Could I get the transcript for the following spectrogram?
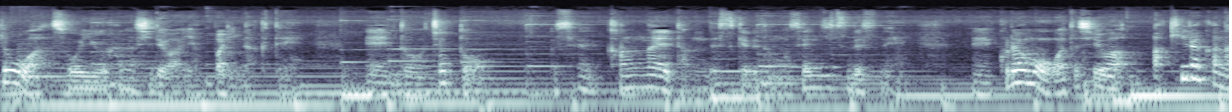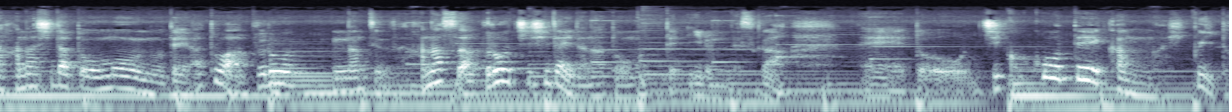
今日はそういう話ではやっぱりなくてえっとちょっと考えたんですけれども先日ですねえこれはもう私は明らかな話だと思うのであとはアプロなんていうんですか話すアプローチ次第だなと思っているんですが、えーと、自己肯定感が低いと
